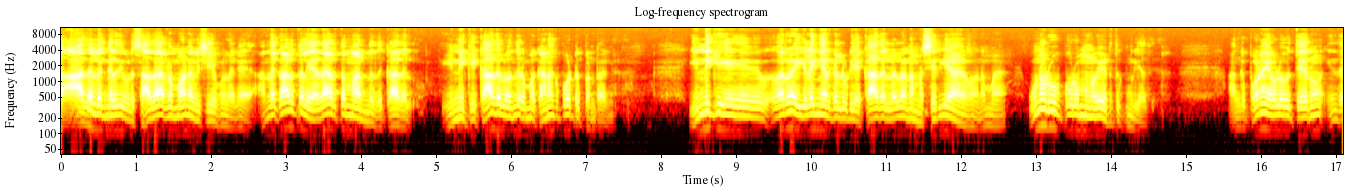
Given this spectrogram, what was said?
காதலுங்கிறது இவ்வளோ சாதாரணமான விஷயம் இல்லைங்க. அந்த காலத்தில் யதார்த்தமாக இருந்தது காதல். இன்றைக்கி காதல் வந்து ரொம்ப கணக்கு போட்டு பண்ணுறாங்க இன்றைக்கி வர்ற இளைஞர்களுடைய காதலெல்லாம் நம்ம சரியாக நம்ம உணர்வுபூர்வமாகவே எடுத்துக்க முடியாது. அங்கே போனால் எவ்வளவு தேரும் இந்த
